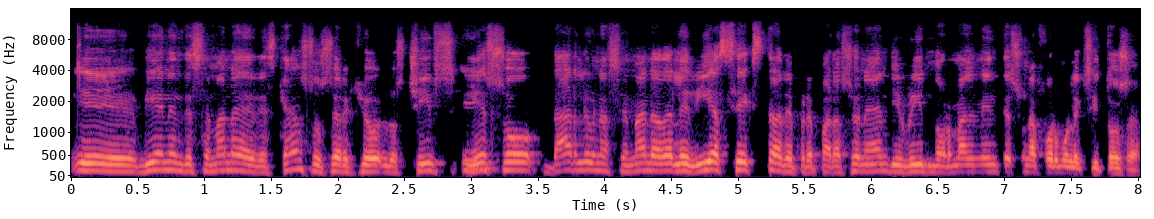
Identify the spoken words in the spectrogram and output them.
Eh, vienen de semana de descanso, Sergio, los Chiefs, y eso, darle una semana, darle días extra de preparación a Andy Reid, normalmente es una fórmula exitosa.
